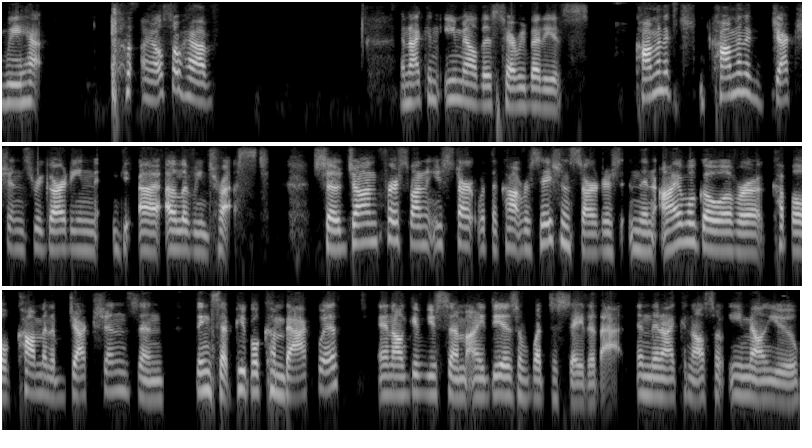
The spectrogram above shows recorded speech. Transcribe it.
we have, I also have, and I can email this to everybody. It's common common objections regarding uh, a living trust. So, John, first, why don't you start with the conversation starters, and then I will go over a couple common objections and things that people come back with, and I'll give you some ideas of what to say to that. And then I can also email you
